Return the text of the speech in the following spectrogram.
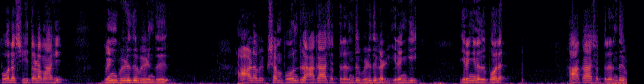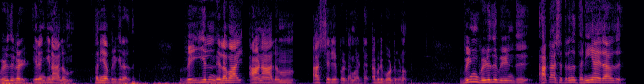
போல சீதளமாகி விண் விழுது விழுந்து ஆழவிருஷம் போன்று ஆகாசத்திலிருந்து விழுதுகள் இறங்கி இறங்கினது போல ஆகாசத்திலிருந்து விழுதுகள் இறங்கினாலும் தனியாக பிரிக்கிறார். வெயில் நிலவாய் ஆனாலும் ஆச்சரியப்பட மாட்டார். அப்படி போட்டுக்கணும். விண் விழுது விழுந்து ஆகாசத்திலேருந்து தனியாக ஏதாவது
